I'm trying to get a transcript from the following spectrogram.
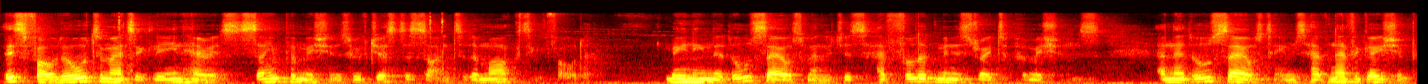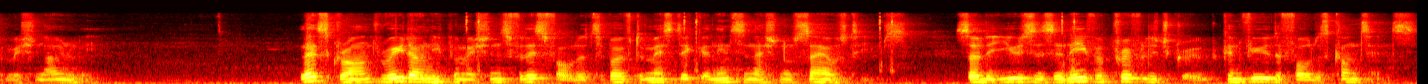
This folder automatically inherits the same permissions we've just assigned to the marketing folder, meaning that all sales managers have full administrator permissions and that all sales teams have navigation permission only. Let's grant read-only permissions for this folder to both domestic and international sales teams, so that users in either privileged group can view the folder's contents,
